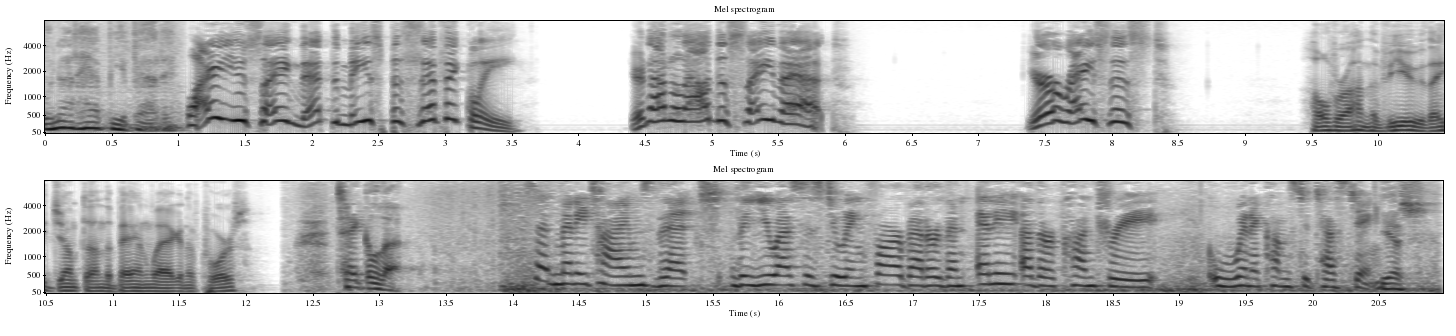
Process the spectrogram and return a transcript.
We're not happy about it. Why are you saying that to me specifically? You're not allowed to say that. You're a racist. Over on The View, they jumped on the bandwagon, of course. Take a look. Said many times that the U.S. is doing far better than any other country when it comes to testing. Yes.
